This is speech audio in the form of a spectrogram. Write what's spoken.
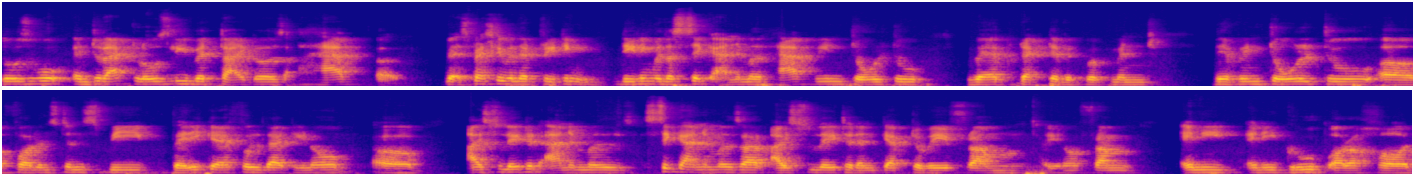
those who interact closely with tigers have uh, especially when they're treating dealing with a sick animal have been told to wear protective equipment. They've been told to uh, for instance be very careful that you know uh, isolated animals sick animals are isolated and kept away from you know from any any group or a herd.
